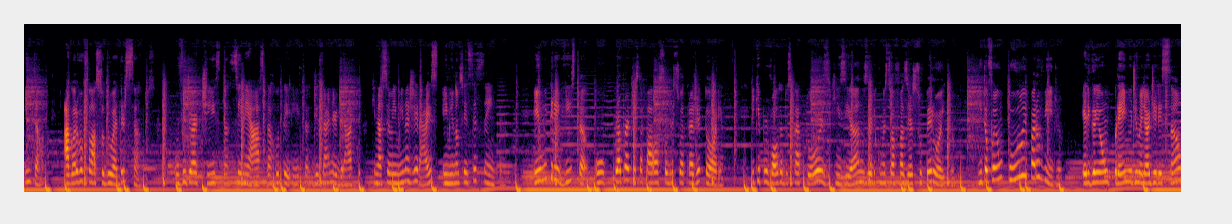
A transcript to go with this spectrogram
Então, agora eu vou falar sobre o Éder Santos um videoartista, cineasta, roteirista, designer gráfico que nasceu em Minas Gerais em 1960. Em uma entrevista, o próprio artista fala sobre sua trajetória e que por volta dos 14, 15 anos ele começou a fazer Super 8. Então foi um pulo e para o vídeo. Ele ganhou um prêmio de melhor direção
